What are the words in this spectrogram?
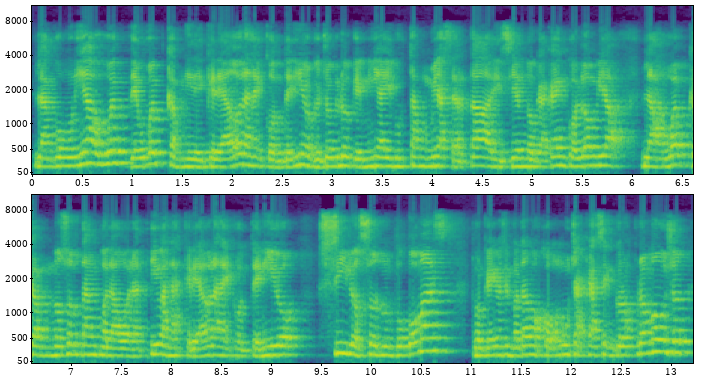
La comunidad web de webcam y de creadoras de contenido, que yo creo que Mía y estás muy acertada diciendo que acá en Colombia las webcams no son tan colaborativas, las creadoras de contenido sí lo son un poco más. Porque ahí nos encontramos con muchas que hacen cross promotion.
